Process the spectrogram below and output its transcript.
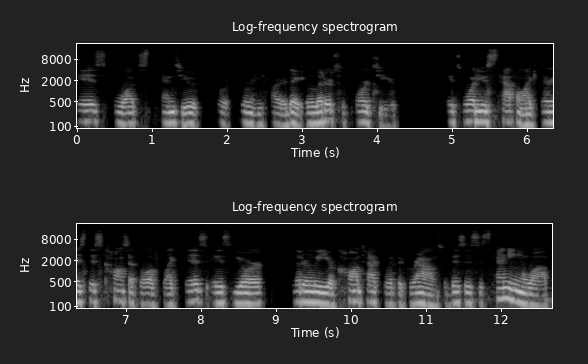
is what stands you for your entire day. It literally supports you. It's what you step on. Like there is this concept of like this is your literally your contact with the ground. So this is standing you up.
